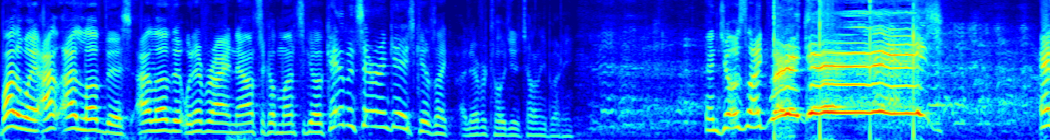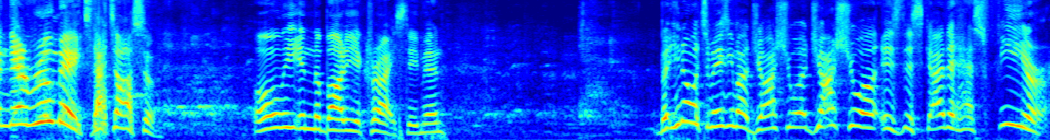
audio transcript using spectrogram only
By the way, I, I love this. I love that whenever I announced a couple months ago, Caleb and Sarah engaged, Caleb's like, I never told you to tell anybody. and Joe's like, we're engaged! and they're roommates. That's awesome. Only in the body of Christ. Amen. But you know what's amazing about Joshua? Joshua is this guy that has fear.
